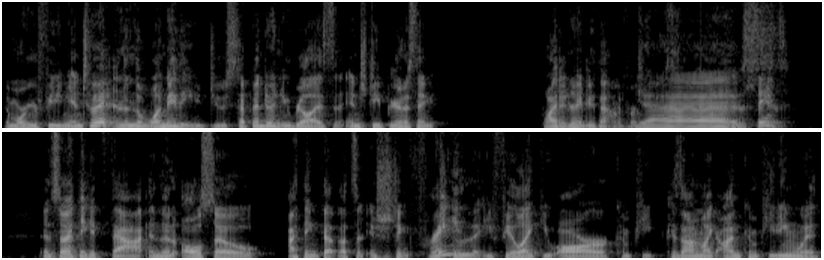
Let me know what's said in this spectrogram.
the more you're feeding into it. And then the one day that you do step into it and you realize that inch deep, you're going to say, why didn't I do that in the first place? Yes. And so I think it's that. And then also, I think that that's an interesting frame that you feel like you are compete because I'm like, I'm competing with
